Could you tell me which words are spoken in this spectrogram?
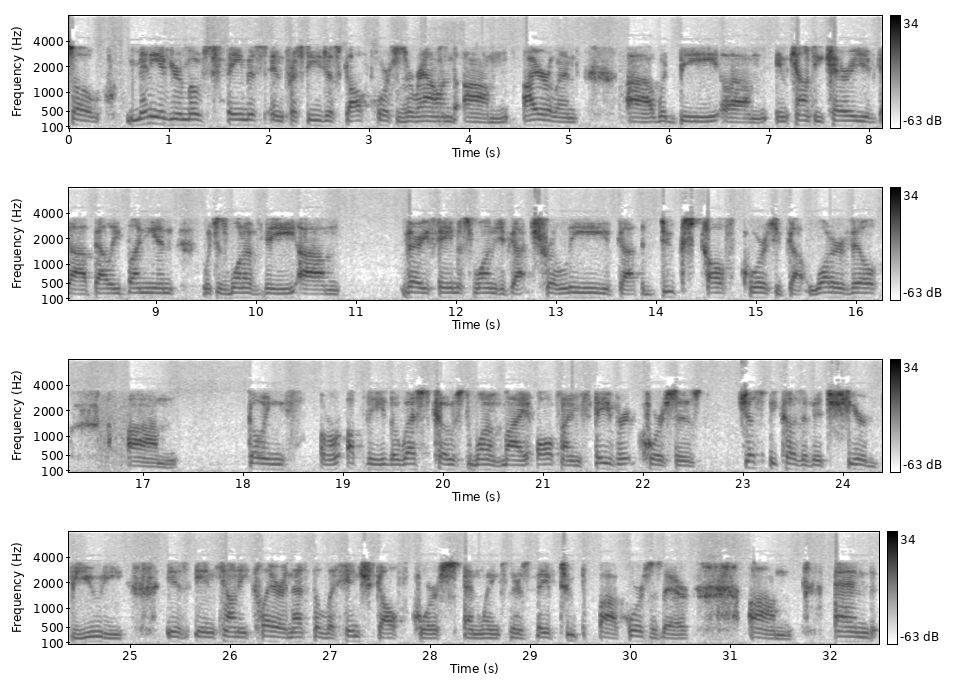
So many of your most famous and prestigious golf courses around um, Ireland uh, would be um, in County Kerry. You've got Ballybunion, which is one of the um, very famous ones. You've got Tralee, you've got the Dooks Golf Course, you've got Waterville. Um, going up the, the west coast, one of my all-time favorite courses just because of its sheer beauty, is in County Clare, and that's the Lahinch Golf Course and links. There's they have two uh, courses there, um, and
